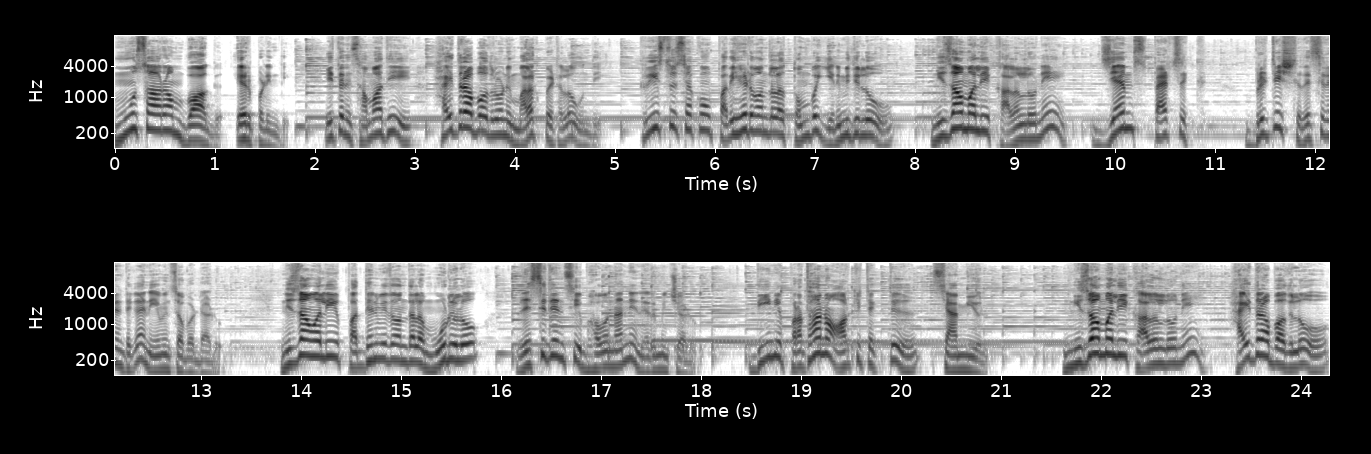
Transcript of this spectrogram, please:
మూసారాం బాగ్ ఏర్పడింది. ఇతని సమాధి హైదరాబాదులోని మలక్పేటలో ఉంది. క్రీస్తు శకం పదిహేడు వందల తొంభై ఎనిమిదిలో నిజాం అలీ కాలంలోనే జేమ్స్ ప్యాట్రిక్ బ్రిటిష్ రెసిడెంట్గా నియమించబడ్డాడు. నిజాం అలీ పద్దెనిమిది వందల మూడులో రెసిడెన్సీ భవనాన్ని నిర్మించాడు. దీని ప్రధాన ఆర్కిటెక్ట్ శామ్యూల్. నిజాం అలీ కాలంలోనే హైదరాబాదులో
